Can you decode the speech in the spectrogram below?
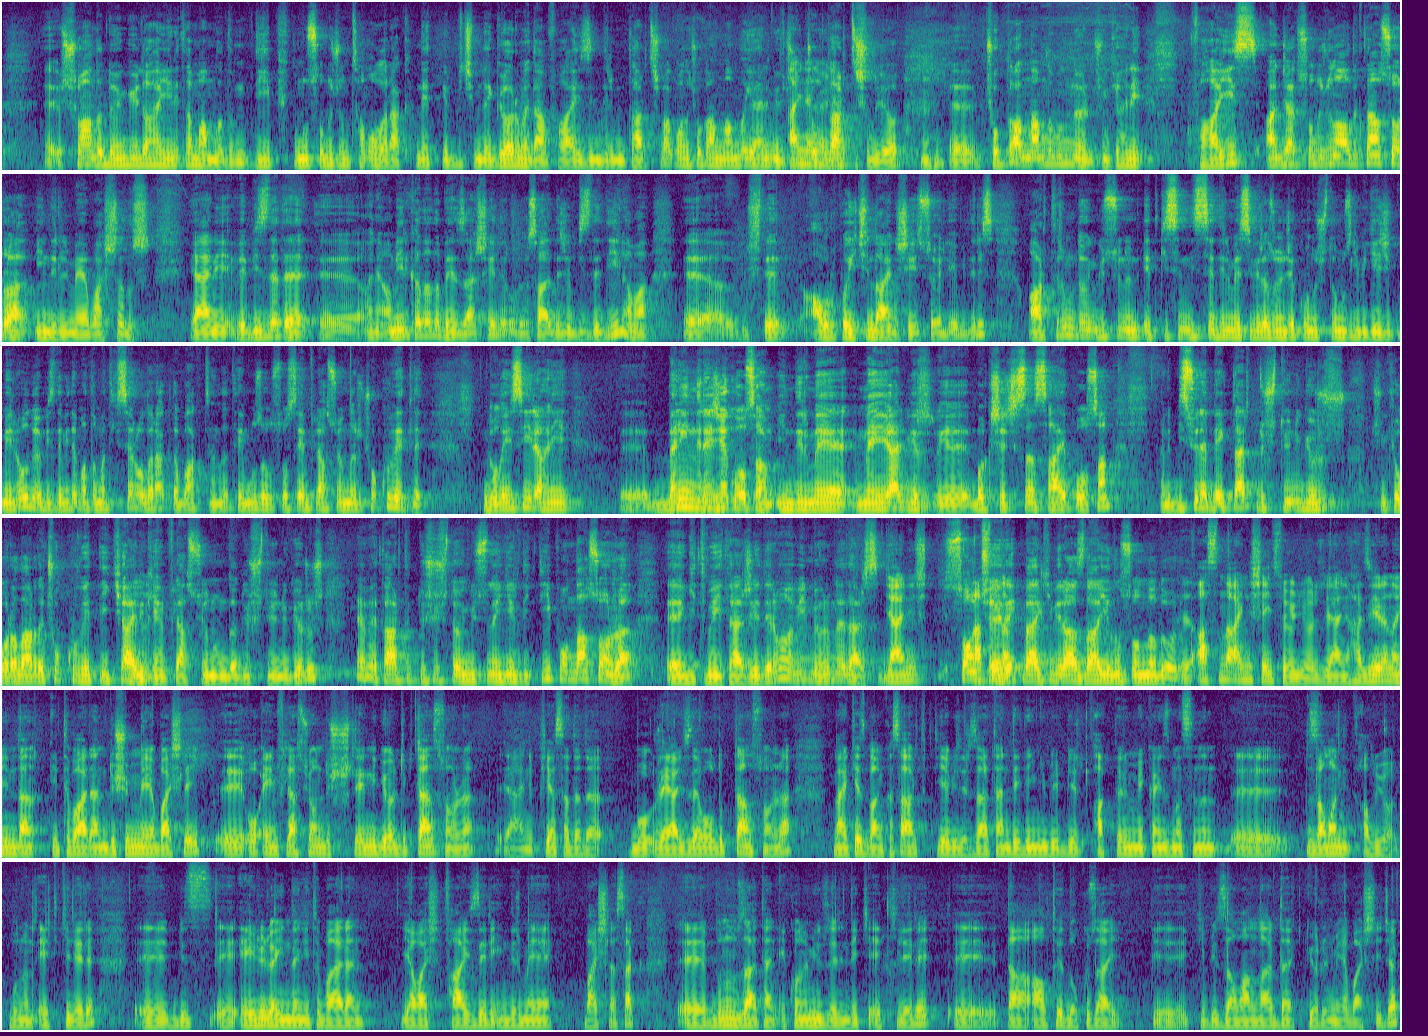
şu anda döngüyü daha yeni tamamladım deyip bunun sonucunu tam olarak net bir biçimde görmeden faiz indirimini tartışmak bana çok anlamlı gelmiyor. Çünkü Aynen çok öyle. tartışılıyor. E, Çok da anlamlı bulmuyorum. Çünkü hani faiz ancak sonucunu aldıktan sonra indirilmeye başlanır. Yani ve bizde de e, hani Amerika'da da benzer şeyler oluyor. Sadece bizde değil ama e, işte Avrupa için de aynı şeyi söyleyebiliriz. Artırım döngüsünün etkisinin hissedilmesi biraz önce konuştuğumuz gibi gecikmeli oluyor. Bizde bir de matematiksel olarak da baktığında Temmuz-Ağustos enflasyonları çok kuvvetli. Dolayısıyla hani e, ben indirecek olsam, indirmeye meyyal bir e, bakış açısına sahip olsam hani bir süre bekler düştüğünü görür. Çünkü oralarda çok kuvvetli 2 aylık enflasyonun da düştüğünü görür. Evet artık düşüş döngüsüne girdik deyip ondan sonra e, gitmeyi tercih ederim ama bilmiyorum ne dersin? Yani işte Son aslında- çeyrek belki biraz daha yılın sonuna doğru. E, Aslında aynı şeyi söylüyoruz. Yani Haziran ayından itibaren düşünmeye başlayıp e, o enflasyon düşüşlerini gördükten sonra yani piyasada da bu realize olduktan sonra Merkez Bankası artık diyebilir. Zaten dediğin gibi bir aktarım mekanizmasının e, zaman alıyor bunun etkileri. E, biz e, Eylül ayından itibaren yavaş faizleri indirmeye başlasak bunun zaten ekonomi üzerindeki etkileri daha 6-9 ay gibi zamanlarda görülmeye başlayacak.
